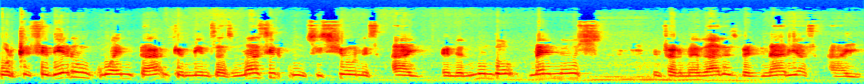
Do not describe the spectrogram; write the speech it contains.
porque se dieron cuenta que mientras más circuncisiones hay en el mundo, menos enfermedades venarias hay.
